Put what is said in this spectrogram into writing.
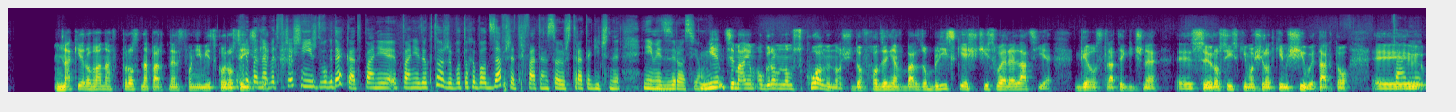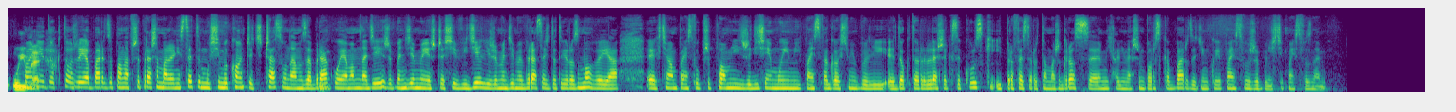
nakierowana wprost na partnerstwo niemiecko-rosyjskie. Chyba nawet wcześniej niż dwóch dekad, panie, panie doktorze, bo to chyba od zawsze trwa ten sojusz strategiczny Niemiec z Rosją. Niemcy mają ogromną skłonność do wchodzenia w bardzo bliskie, ścisłe relacje geostrategiczne y, z rosyjskim ośrodkiem siły, tak to yy, panie, ujmę. Panie doktorze, ja bardzo pana przepraszam, ale niestety musimy kończyć, czasu nam zabrakło. Ja mam nadzieję, że będziemy jeszcze się widzieli, że będziemy wracać do tej rozmowy. Ja e, chciałam państwu przypomnieć, że dzisiaj moimi państwa gośćmi byli e, dr Leszek Sykulski i profesor profesor Tomasz Gross, Michalina Szymborska. Bardzo dziękuję Państwu, że byliście Państwo z nami.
